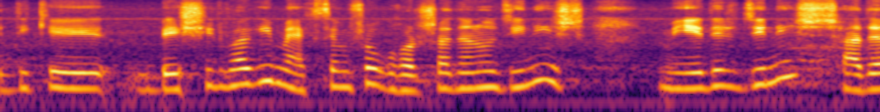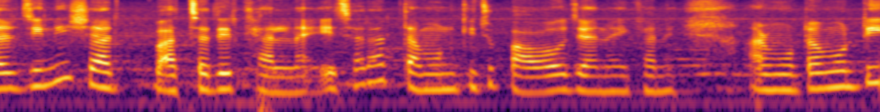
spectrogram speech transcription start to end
এদিকে বেশিরভাগই ম্যাক্সিমাম সব ঘর সাজানো জিনিস, মেয়েদের জিনিস, সাজার জিনিস আর বাচ্চাদের খেলনা। এছাড়া তেমন কিছু পাওয়াও যায় না এখানে। আর মোটামুটি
